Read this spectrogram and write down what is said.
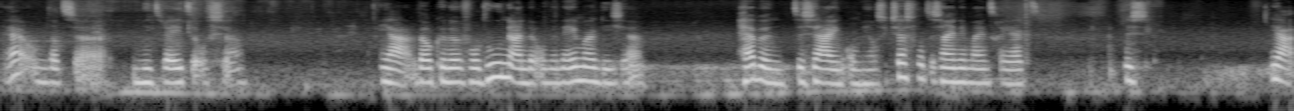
hè, omdat ze niet weten of ze ja, wel kunnen voldoen aan de ondernemer die ze hebben te zijn om heel succesvol te zijn in mijn traject. Dus ja,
